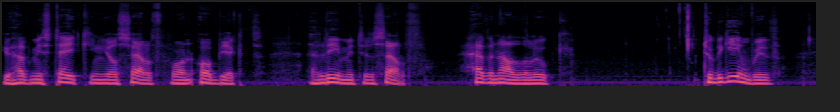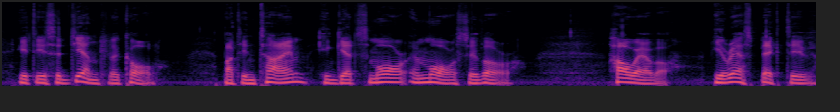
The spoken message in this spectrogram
you have mistaken yourself for an object, a limited self. Have another look. To begin with, it is a gentle call, but in time it gets more and more severe. However, irrespective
